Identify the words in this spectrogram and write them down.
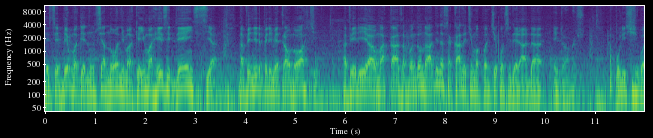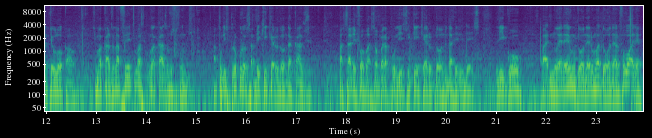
recebeu uma denúncia anônima que em uma residência na Avenida Perimetral Norte haveria uma casa abandonada e nessa casa tinha uma quantia considerada em drogas. A polícia chegou até o local. Tinha uma casa na frente e uma, uma casa nos fundos. A polícia procurou saber quem que era o dono da casa. Passaram a informação para a polícia e quem que era o dono da residência. Ligou, não era um dono, era uma dona. Ela falou: Olha,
